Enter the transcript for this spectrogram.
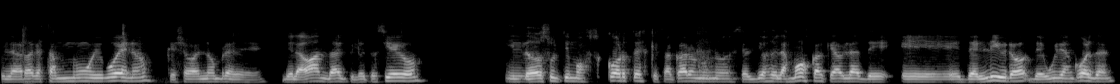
la verdad que está muy bueno, que lleva el nombre de, la banda, El Piloto Ciego. Y los dos últimos cortes que sacaron, uno es El Dios de las Moscas, que habla de, eh, del libro de William Golden,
